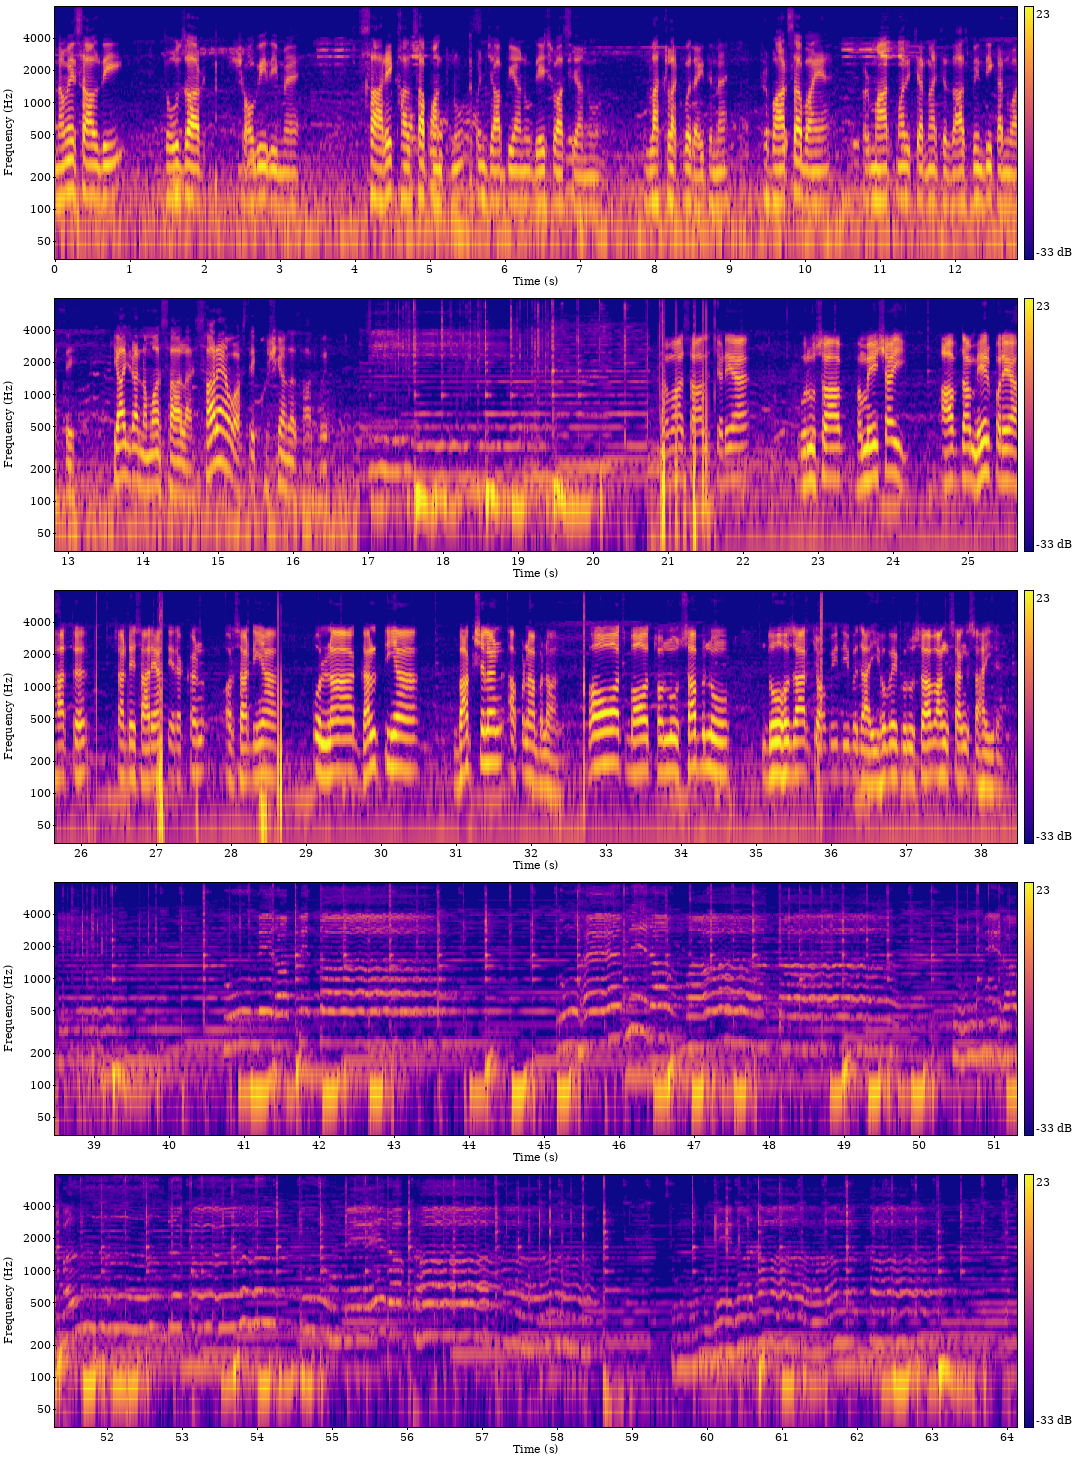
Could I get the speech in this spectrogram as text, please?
ਨਵੇਂ ਸਾਲ ਦੀ 2024 ਦੀ ਮੈਂ ਸਾਰੇ ਖਾਲਸਾ ਪੰਥ ਨੂੰ, ਪੰਜਾਬੀਆਂ ਨੂੰ ਦੇਸ਼ ਵਾਸੀਆਂ ਨੂੰ ਲੱਖ ਲੱਖ ਵਧਾਈ ਦਿੰਦਾ ਦਰਬਾਰ ਸਾਹਿਬ ਆਏ ਹਾਂ, ਪਰਮਾਤਮਾ ਦੇ ਚਰਨਾਂ 'ਚ ਅਰਦਾਸ ਬੇਨਤੀ ਕਰਨ ਵਾਸਤੇ ਕਿ ਆ ਜਿਹੜਾ ਨਵਾਂ ਸਾਲ ਹੈ, ਸਾਰਿਆਂ ਵਾਸਤੇ ਖੁਸ਼ੀਆਂ ਦਾ ਸਾਲ ਹੋਵੇ। ਨਵਾਂ ਸਾਲ ਚੜਿਆ ਗੁਰੂ ਸਾਹਿਬ ਹਮੇਸ਼ਾ ਹੀ ਆਪ ਦਾ ਮਿਹਰ ਭਰਿਆ ਹੱਥ ਸਾਡੇ ਸਾਰਿਆਂ ਤੇ ਰੱਖਣ ਔਰ ਸਾਡੀਆਂ ਭੁੱਲਾਂ, ਗਲਤੀਆਂ ਬਖਸ਼ ਲੈਣ ਆਪਣਾ ਬਣਾ ਲੈਣ ਬਹੁਤ ਬਹੁਤ ਤੁਹਾਨੂੰ ਸਭ ਨੂੰ 2024 ਦੀ ਵਧਾਈ ਹੋਵੇ, ਗੁਰੂ ਸਾਹਿਬ, ਅੰਗ ਸੰਗ ਸਹਾਈ ਰਹਿਣ ਤੂੰ ਮੇਰਾ ਪਿਤਾ, ਤੂੰ ਹੈ ਮੇਰਾ ਮਾਤਾ, ਤੂੰ ਮੇਰਾ ਬੰਦਪ ਮੇਰਾ ਰਾਖਾ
